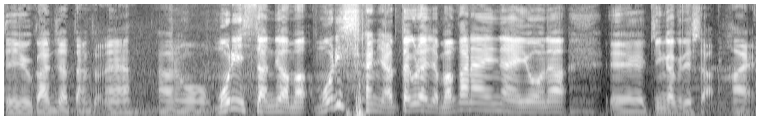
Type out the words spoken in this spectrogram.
ていう感じだったんですよね。あのモリスさんでは、ま、モリスさんにあったぐらいじゃ賄えないような、えー、金額でした。はい。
